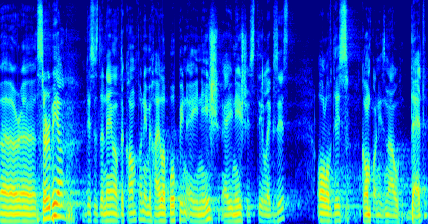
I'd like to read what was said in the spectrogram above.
Uh, uh, Serbia, this is the name of the company, Mihailo Pupin, A-Niche. A-Niche still exists. All of these companies now dead.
